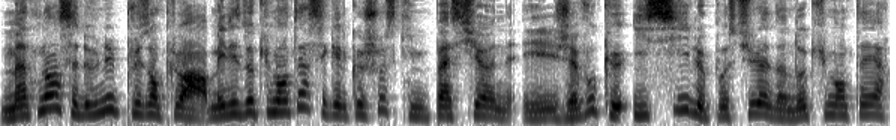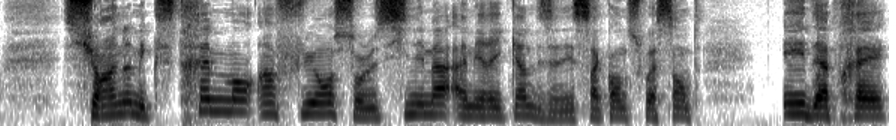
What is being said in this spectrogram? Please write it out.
Maintenant, c'est devenu de plus en plus rare. Mais les documentaires, c'est quelque chose qui me passionne. Et j'avoue que ici, le postulat d'un documentaire sur un homme extrêmement influent sur le cinéma américain des années 50-60 et d'après,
